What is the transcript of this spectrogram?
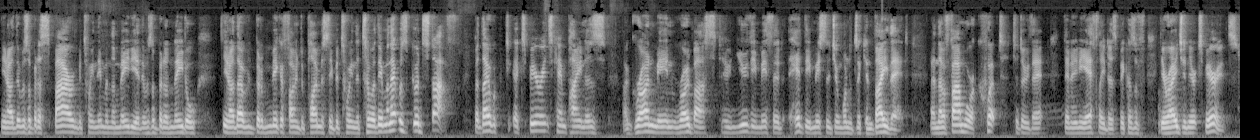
You know, there was a bit of sparring between them and the media. There was a bit of needle, you know, there was a bit of megaphone diplomacy between the two of them, and that was good stuff. But they were experienced campaigners, grown men, robust, who knew their method, had their message, and wanted to convey that. And they were far more equipped to do that than any athlete is because of their age and their experience.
